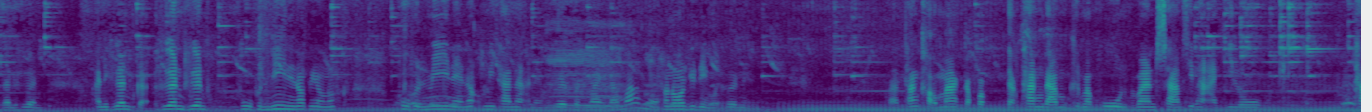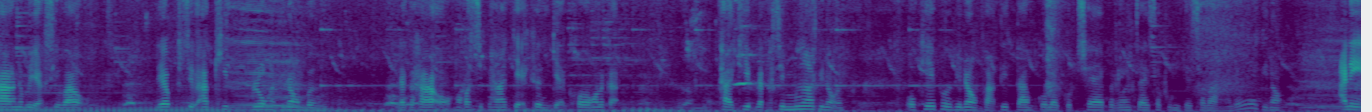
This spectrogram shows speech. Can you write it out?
แต่ละเฮือน อันนี้เฮือนกับเฮือนเฮือนผู้พันมีนี่เนาะพี่น้องเนาะผู้พันมีเนี่ยเนาะมีฐานะเนี่ยเฮือนเป็นใหม่แล้วว่าเนี่ยเขานอนอยู่นี่เหมื่อคืนเนี่ยทางเขามากับจากทางดำขึ้นมาพูนประมาณ3 5กิโลทางเนี่ยบ่อยากสิว้าเดี๋ยวสิอาคลิปลงให้พี่น้องเบิ่งแล้วก็หาออกเขาก็สิไปหาแจกเครื่องแจกของแล้วก็ถ่ายคลิปแล้วก็สิเมื่อพี่น้อง โอเคเพื่อนพี่น้องฝากติดตามกดไลค์กดแชร์เป็นกำลังใจสกุลใจสว่างเด้อพี่น้องอันนี้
